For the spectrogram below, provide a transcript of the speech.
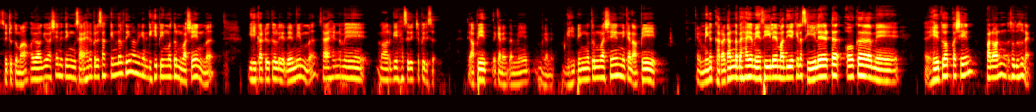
සිටුතුමා ඔය වගේ වශයෙන් ඉතින් සෑහෙන පිරිසක් ඉඳලා තියෙනවා මේ කියන්නේ ගිහි පින්වතුන් වශයෙන්ම ගිහි කටයුතු වල දෙමින්ම සෑහෙන මේ මාර්ගයේ හැසිරෙච්ච පිරිස. ඉතින් අපි ඒ කියන්නේ දැන් මේ කියන්නේ ගිහි පින්වතුන් වශයෙන් ඒ කියන්නේ අපි කියන්නේ මේක කරගන්න බෑය මේ සීලය මදිය කියලා සීලයට ඕක මේ හේතුවක් වශයෙන් පනවන්න සුදුසු නැහැ.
